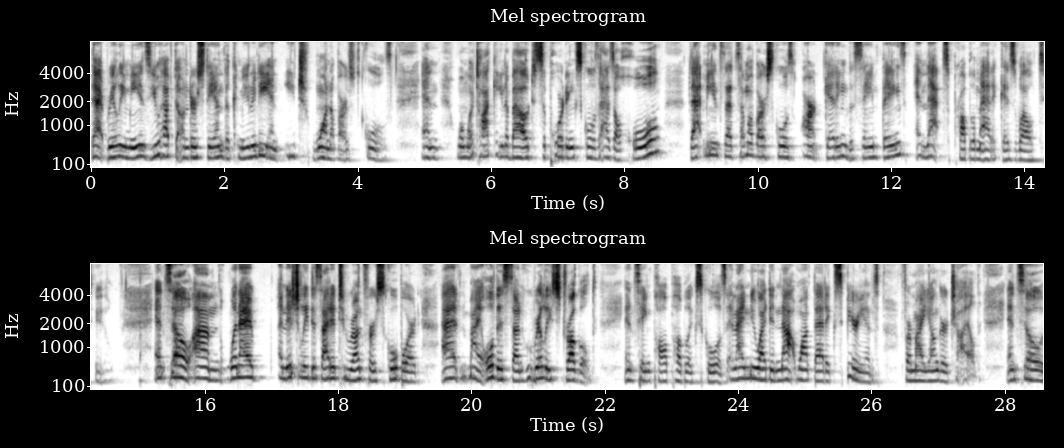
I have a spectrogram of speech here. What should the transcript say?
that really means you have to understand the community in each one of our schools. And when we're talking about supporting schools as a whole, that means that some of our schools aren't getting the same things, and that's problematic as well too. And so um, when I initially decided to run for school board, I had my oldest son who really struggled in St. Paul Public Schools, and I knew I did not want that experience for my younger child. And so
